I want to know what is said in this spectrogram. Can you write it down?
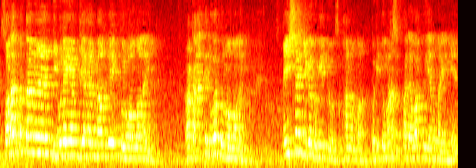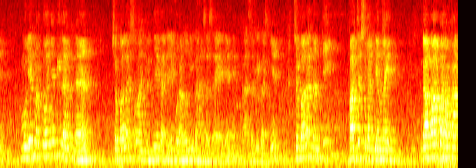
Salat pertama dimulai yang jahar maghrib qul lagi. Rakaat kedua qul lagi. Aisyah juga begitu, subhanallah. Begitu masuk pada waktu yang lainnya, kemudian mertuanya bilang, nah, cobalah selanjutnya katanya kurang lebih bahasa sayanya, ya, bahasa bebasnya, cobalah nanti baca surat yang lain. Gak apa-apa rakaat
